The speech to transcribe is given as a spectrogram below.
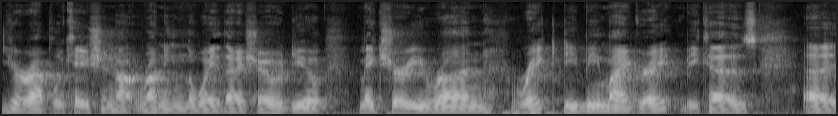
your application not running the way that I showed you, make sure you run rake db migrate because uh,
